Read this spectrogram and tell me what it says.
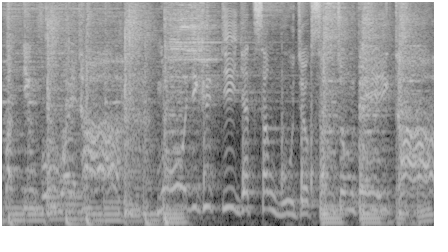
不应抚慰她，我已决意一生护着心中的她。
